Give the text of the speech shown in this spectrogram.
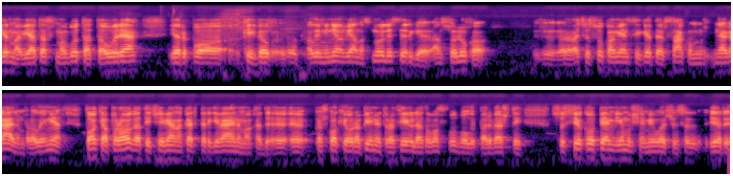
pirmą vietą, smagu tą taurę. Ir po, kai gal, pralaiminėjom 1-0 irgi ant soliuko atsisukom viens į kitą ir sakom, negalim pralaimėti. Tokią progą, tai čia vieną kartą per gyvenimą, kad e, e, kažkokį europinį trofėjų Lietuvos futbolui parvežtai. Susikaupėm, įmušėm įvarčius ir,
